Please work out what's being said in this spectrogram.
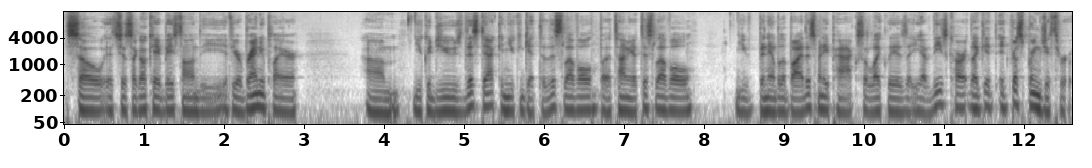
So it's just like okay, based on the if you're a brand new player, um, you could use this deck and you can get to this level. By the time you're at this level, you've been able to buy this many packs. So likely is that you have these cards. Like it, it just brings you through.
